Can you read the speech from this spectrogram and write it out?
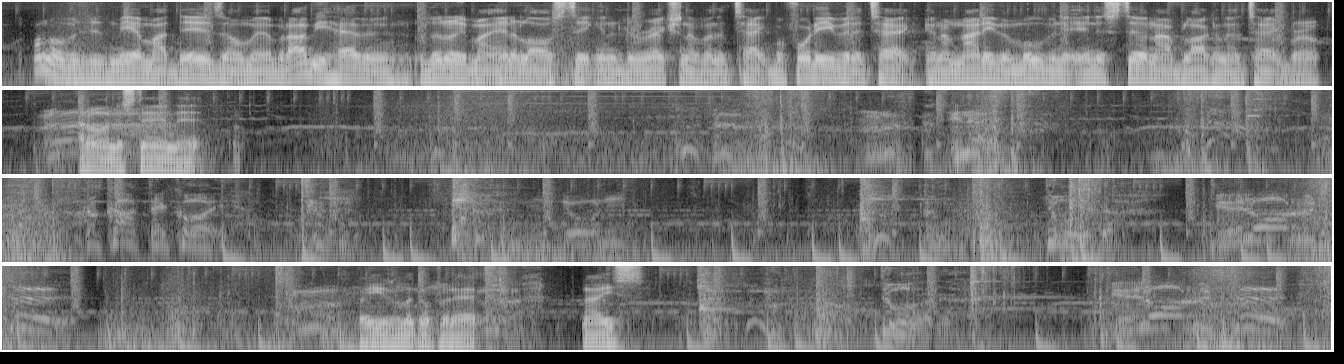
I don't know if it's just me and my dead zone, man, but I'll be having literally my analog stick in the direction of an attack before they even attack, and I'm not even moving it, and it's still not blocking the attack, bro. I don't understand that. He was looking for that. Nice.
